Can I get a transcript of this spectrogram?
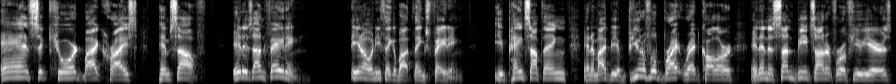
and secured by Christ himself. It is unfading. You know, when you think about things fading, you paint something and it might be a beautiful bright red color and then the sun beats on it for a few years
